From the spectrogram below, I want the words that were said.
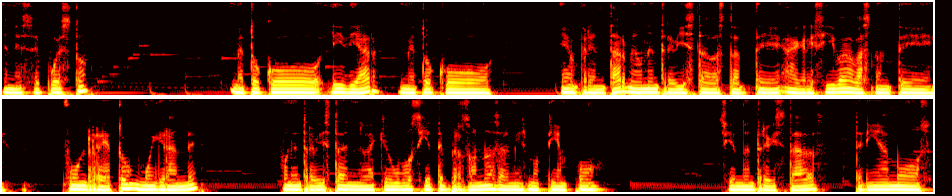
en ese puesto, me tocó lidiar, me tocó enfrentarme a una entrevista bastante agresiva, bastante... Fue un reto muy grande. Fue una entrevista en la que hubo siete personas al mismo tiempo siendo entrevistadas. Teníamos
